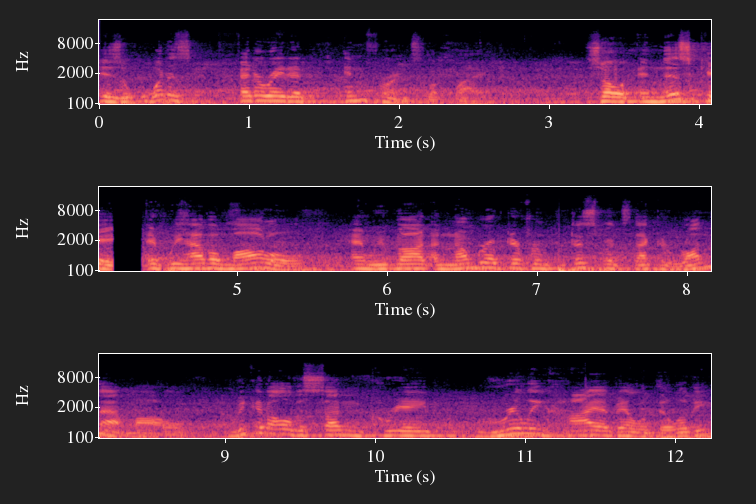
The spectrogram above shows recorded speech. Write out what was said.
is what does federated inference look like? So in this case, if we have a model and we've got a number of different participants that could run that model, we could all of a sudden create really high availability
